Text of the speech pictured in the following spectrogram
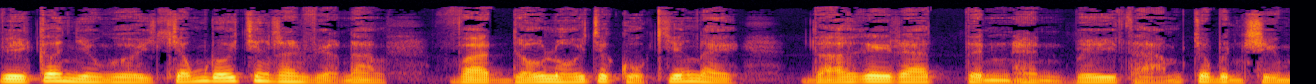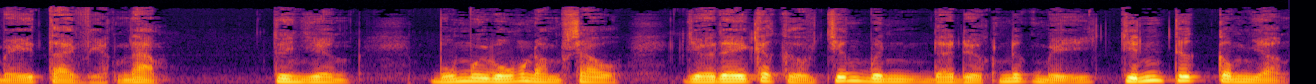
vì có nhiều người chống đối chiến tranh Việt Nam và đổ lỗi cho cuộc chiến này đã gây ra tình hình bi thảm cho binh sĩ Mỹ tại Việt Nam. Tuy nhiên, 44 năm sau, giờ đây các cựu chiến binh đã được nước Mỹ chính thức công nhận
